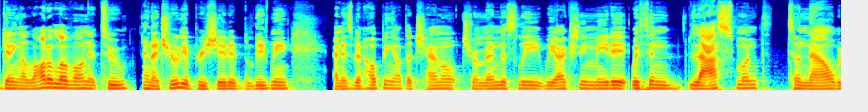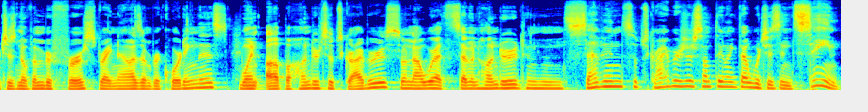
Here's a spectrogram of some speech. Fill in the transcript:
getting a lot of love on it too, and I truly appreciate it, believe me. And it's been helping out the channel tremendously. We actually made it within last month till now, which is November 1st, right now as I'm recording this, went up 100 subscribers. So now we're at 707 subscribers or something like that, which is insane.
